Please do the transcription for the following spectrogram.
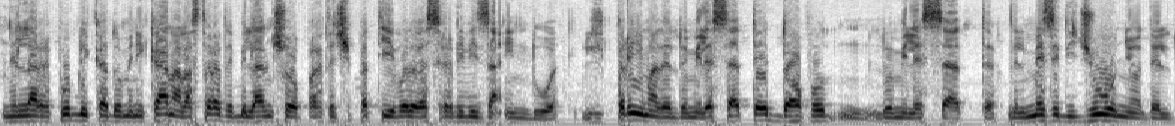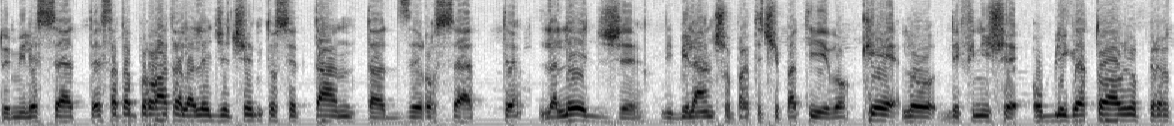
Nella Repubblica Dominicana la storia del bilancio partecipativo deve essere divisa in due, il prima del 2007 e dopo il 2007. Nel mese di giugno del 2007 è stata approvata la legge 170-07, la legge di bilancio partecipativo che lo definisce obbligatorio per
